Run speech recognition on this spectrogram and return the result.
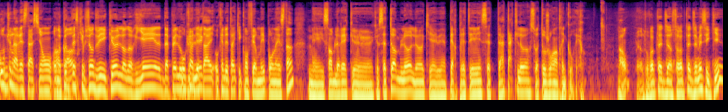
aucune arrestation. On n'a pas de description de véhicule. On n'a rien d'appel au aucun public. Détail, aucun détail qui est confirmé pour l'instant. Mais il semblerait que, que cet homme-là, là, qui a perpétré cette attaque-là, soit toujours en train de courir. Bon, on trouvera peut-être, on saura peut-être jamais c'est qui.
